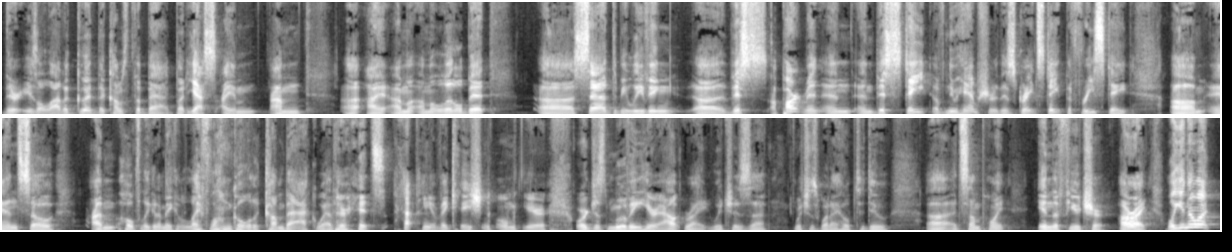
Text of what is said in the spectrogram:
there is a lot of good that comes to the bad. But yes, I am, I'm, uh, I, I'm, I'm a little bit. Uh, sad to be leaving uh, this apartment and and this state of New Hampshire, this great state, the free state, um, and so I'm hopefully going to make it a lifelong goal to come back, whether it's having a vacation home here or just moving here outright, which is uh, which is what I hope to do uh, at some point in the future. All right. Well, you know what?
